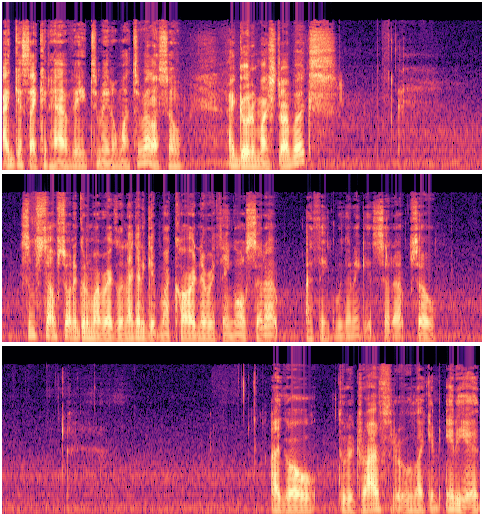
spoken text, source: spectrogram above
I guess I could have a tomato mozzarella. So I go to my Starbucks. Some I'm starting to go to my regular, and I got to get my card and everything all set up. I think we're gonna get set up. So I go through the drive-through like an idiot.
